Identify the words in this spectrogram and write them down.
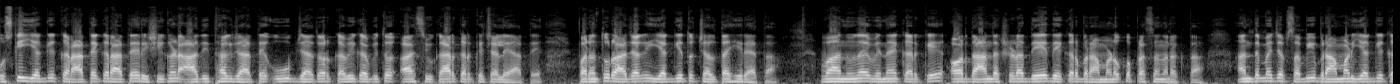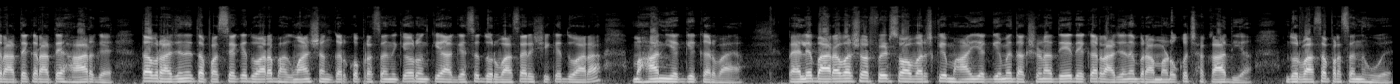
उसके यज्ञ कराते कराते ऋषिगण आदि थक जाते, ऊब जाते और कभी कभी तो अस्वीकार करके चले आते। परंतु राजा का यज्ञ तो चलता ही रहता। वह अनुनय विनय करके और दान दक्षिणा दे देकर ब्राह्मणों को प्रसन्न रखता। अंत में जब सभी ब्राह्मण यज्ञ कराते कराते हार गए, तब राजा ने तपस्या के द्वारा भगवान शंकर को प्रसन्न किया और उनकी आज्ञा से दुर्वासा ऋषि के द्वारा महान यज्ञ करवाया। पहले बारह वर्ष और फिर सौ वर्ष के महायज्ञ में दक्षिणा दे देकर राजा ने ब्राह्मणों को छका दिया। दुर्वासा प्रसन्न हुए।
